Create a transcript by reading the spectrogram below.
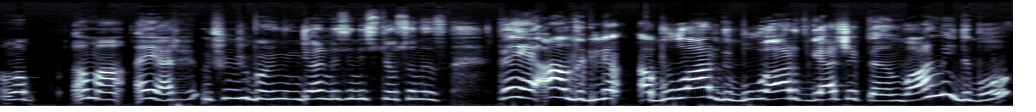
Ama ama eğer 3. bölümün gelmesini istiyorsanız ve aldık Aa, bu vardı bu vardı gerçekten var mıydı bu?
